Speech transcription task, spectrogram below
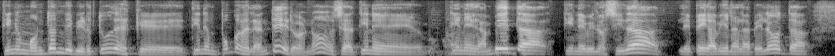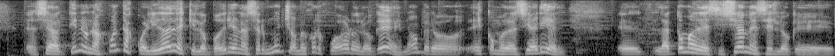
tiene un montón de virtudes que tienen pocos delanteros, ¿no? O sea, tiene, tiene gambeta, tiene velocidad, le pega bien a la pelota. O sea, tiene unas cuantas cualidades que lo podrían hacer mucho mejor jugador de lo que es, ¿no? Pero es como decía Ariel, eh, la toma de decisiones es lo que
